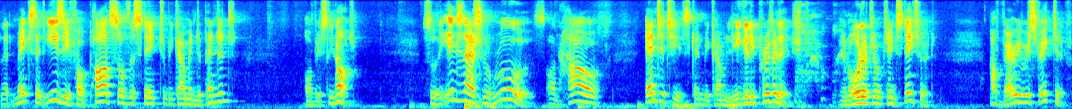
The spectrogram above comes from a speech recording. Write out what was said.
that makes it easy for parts of the state to become independent? Obviously not. So the international rules on how entities can become legally privileged in order to obtain statehood are very restrictive.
